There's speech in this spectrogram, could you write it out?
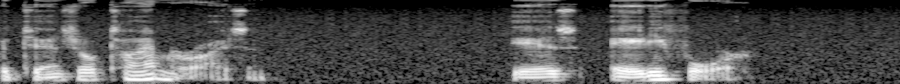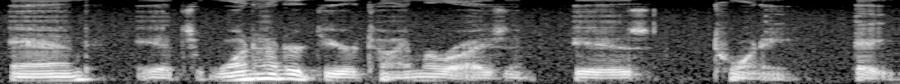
potential time horizon is 84 and its 100-year time horizon is 28.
